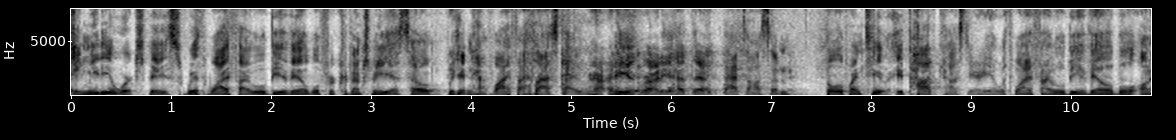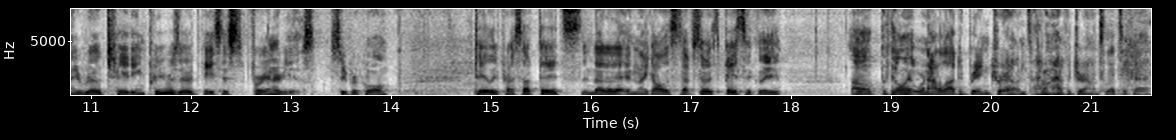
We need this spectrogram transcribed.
a media workspace with Wi-Fi will be available for credential media. So we didn't have Wi-Fi last time. We're already, we're already ahead there. That's awesome. Bullet point two, a podcast area with Wi-Fi will be available on a rotating pre-reserved basis for interviews. Super cool daily press updates and da, and like all this stuff. So it's basically, oh, but the only we're not allowed to bring drones. I don't have a drone, so that's okay.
